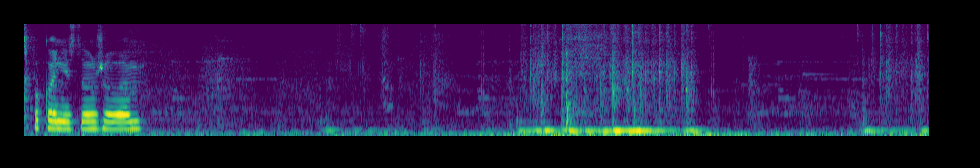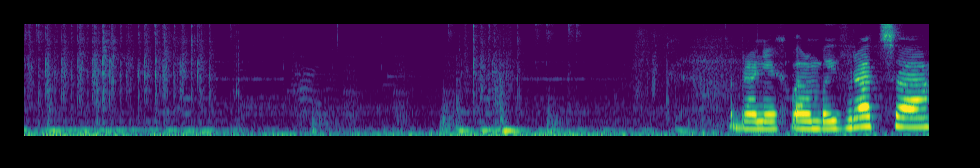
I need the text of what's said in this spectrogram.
Spokojnie zdążyłem. Dobra, niech Balomboj wraca.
